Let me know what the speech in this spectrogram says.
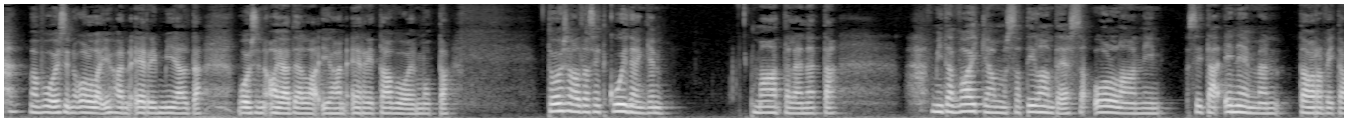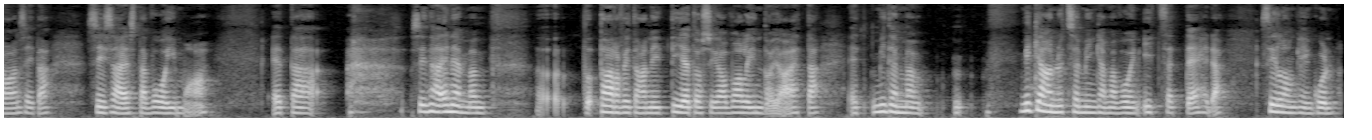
mä voisin olla ihan eri mieltä, voisin ajatella ihan eri tavoin, mutta toisaalta sitten kuitenkin mä ajattelen, että mitä vaikeammassa tilanteessa ollaan, niin sitä enemmän tarvitaan sitä sisäistä voimaa. Että sitä enemmän tarvitaan niitä tietoisia valintoja, että, että miten mä, mikä on nyt se, minkä mä voin itse tehdä silloinkin, kun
